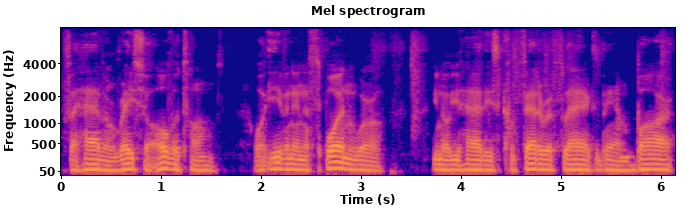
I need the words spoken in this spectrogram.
for having racial overtones. Or even in the sporting world, you know, you have these Confederate flags being barred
